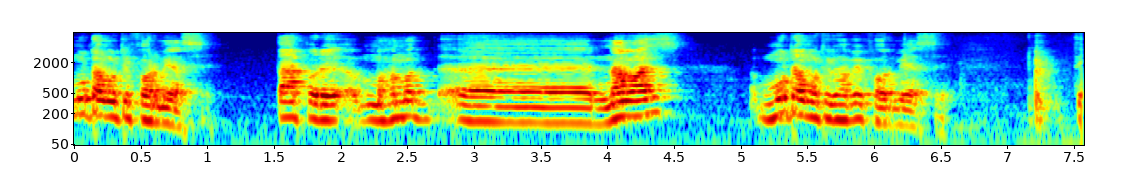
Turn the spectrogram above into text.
মোটামুটি ফর্মে আছে। তারপরে মোহাম্মদ নওয়াজ মোটামুটিভাবে ফর্মে আছে। তো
